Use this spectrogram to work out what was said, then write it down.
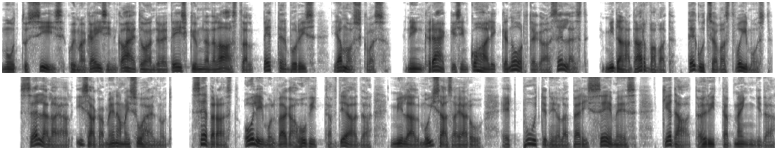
muutus siis, kui ma käisin kahe tuhande üheteistkümnendal aastal Peterburis ja Moskvas ning rääkisin kohalike noortega sellest, mida nad arvavad tegutsevast võimust. sellel ajal isaga me enam ei suhelnud. Seepärast oli mul väga huvitav teada, millal mu isa sai aru, et Putin ei ole päris see mees, keda ta üritab mängida.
